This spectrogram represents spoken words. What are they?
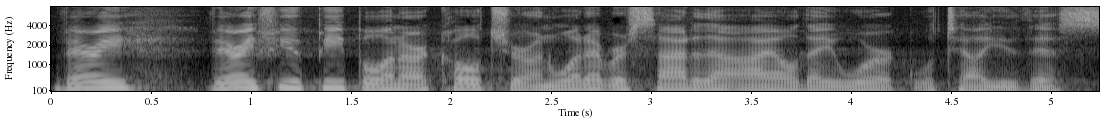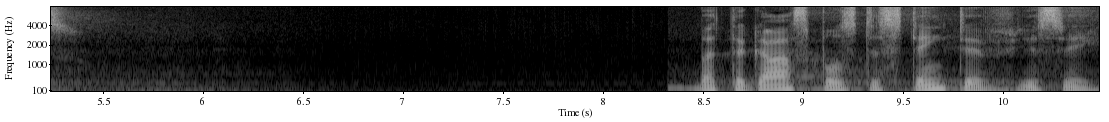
Very, very few people in our culture, on whatever side of the aisle they work, will tell you this. But the gospel's distinctive, you see.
